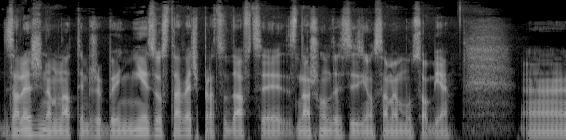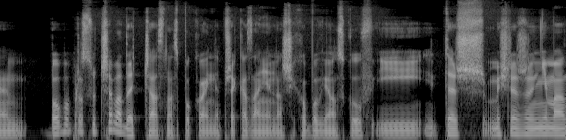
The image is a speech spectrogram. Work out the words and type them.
zależy nam na tym, żeby nie zostawiać pracodawcy z naszą decyzją samemu sobie e, bo po prostu trzeba dać czas na spokojne przekazanie naszych obowiązków i też myślę, że nie ma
